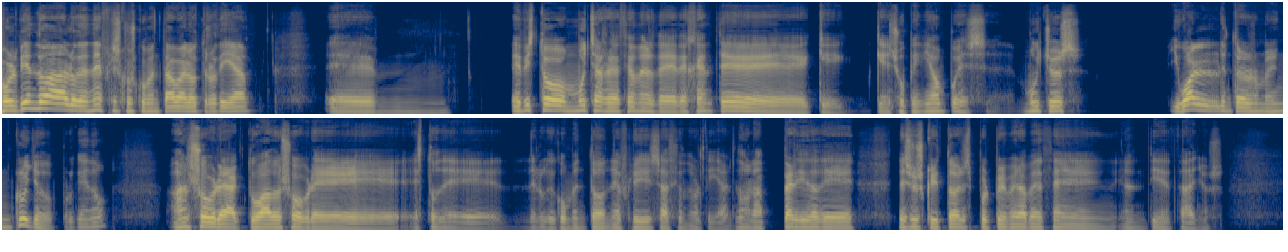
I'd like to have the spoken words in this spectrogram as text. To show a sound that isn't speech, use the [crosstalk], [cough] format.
volviendo a lo de Netflix que os comentaba el otro día, eh, he visto muchas reacciones de, gente que, en su opinión, pues muchos, igual entre los me incluyo, ¿por qué no? Han sobreactuado sobre esto de, lo que comentó Netflix hace unos días, ¿no? La pérdida de, suscriptores por primera vez en, en 10 años.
